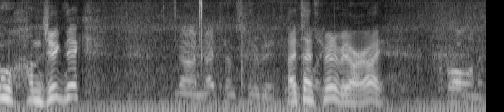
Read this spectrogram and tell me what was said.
Ooh, on the jig, Nick. No, nighttime spinnerbait. Nighttime spinnerbait, all right. Crawling it.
